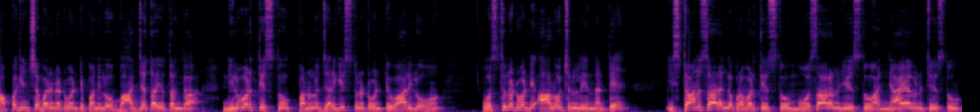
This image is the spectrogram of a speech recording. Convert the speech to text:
అప్పగించబడినటువంటి పనిలో బాధ్యతాయుతంగా నిర్వర్తిస్తూ పనులు జరిగిస్తున్నటువంటి వారిలో వస్తున్నటువంటి ఆలోచనలు ఏంటంటే ఇష్టానుసారంగా ప్రవర్తిస్తూ మోసాలను చేస్తూ అన్యాయాలను చేస్తూ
